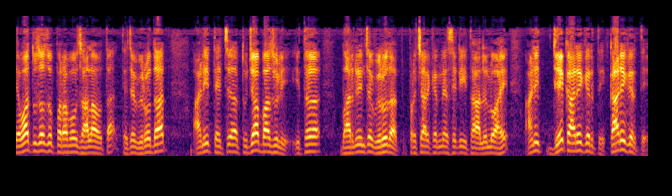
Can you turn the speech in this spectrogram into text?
तेव्हा तुझा जो पराभव झाला होता त्याच्या विरोधात आणि त्याच्या तुझ्या बाजूली इथं भारतीयांच्या विरोधात प्रचार करण्यासाठी इथं आलेलो आहे. आणि जे कार्यकर्ते कार्यकर्ते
